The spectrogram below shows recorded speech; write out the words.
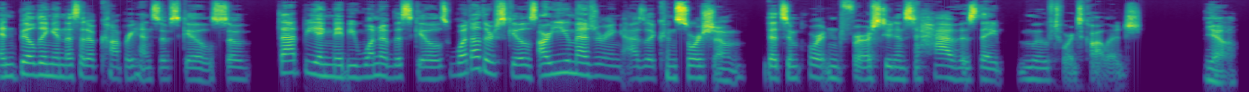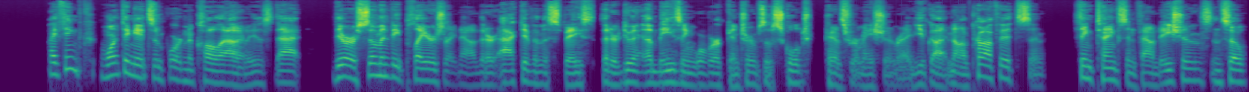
And building in the set of comprehensive skills. So that being maybe one of the skills, what other skills are you measuring as a consortium that's important for our students to have as they move towards college? Yeah. I think one thing it's important to call out is that there are so many players right now that are active in the space that are doing amazing work in terms of school transformation, right? You've got nonprofits and think tanks and foundations. And so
